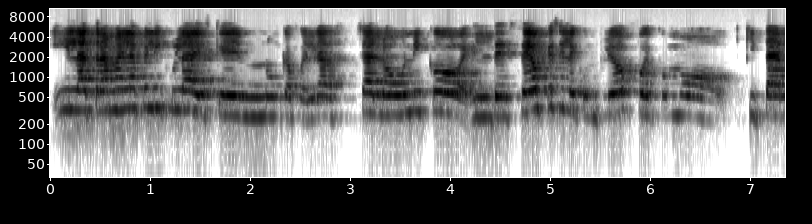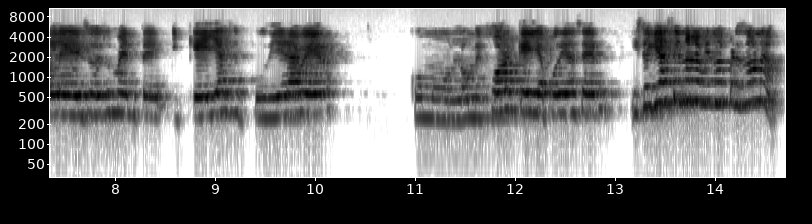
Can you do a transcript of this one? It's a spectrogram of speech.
Y la trama de la película es que nunca fue delgada. O sea, lo único, el deseo que se le cumplió fue como quitarle eso de su mente y que ella se pudiera ver como lo mejor que ella podía hacer y seguía siendo la misma persona.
